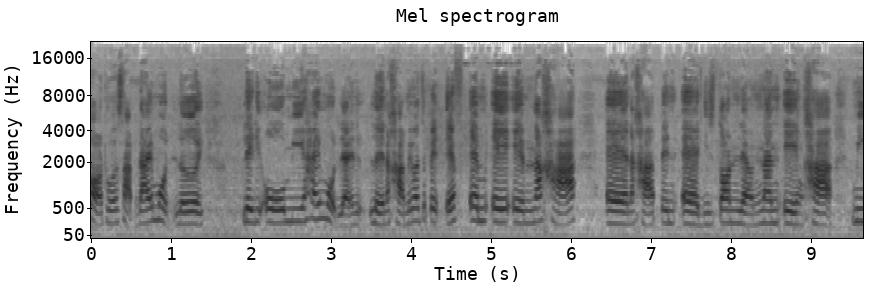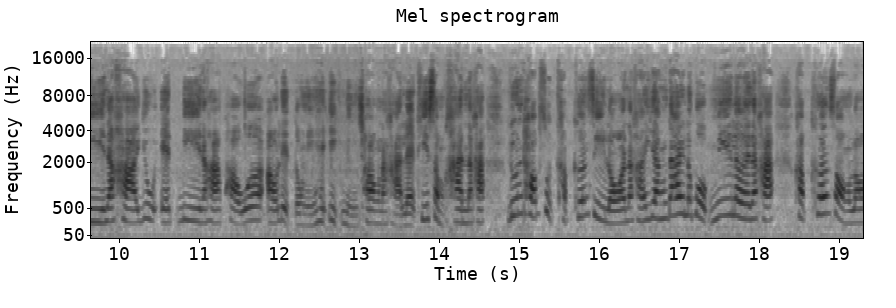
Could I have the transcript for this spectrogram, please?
ต่อโทรศัพท์ได้หมดเลย เรดิโอมีให้หมดเลยเลยนะคะ ไม่ว่าจะเป็น FM AM นะคะแอร์นะคะ เป็นแอร์ดิจิตอลแล้วนั่นเองค่ะ มีนะคะ USB นะคะ power outlet ตรงนี้ให้อีกหนึ่งช่องนะคะ และที่สำคัญนะคะ รุ่นท็อปสุดขับเคลื่อน 4 ล้อนะคะ ยังได้ระบบนี่เลยนะคะ ขับเคลื่อน 2 ล้อ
